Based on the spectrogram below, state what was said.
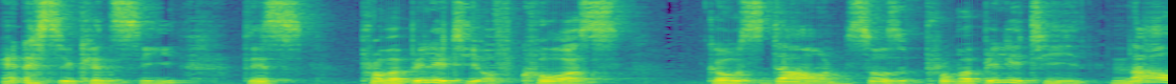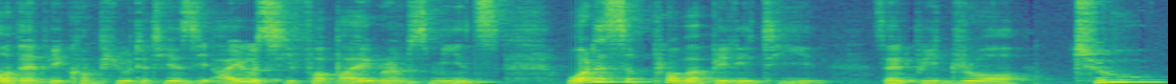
And as you can see, this probability, of course, goes down. So the probability now that we computed here, the IOC for bigrams means what is the probability that we draw two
